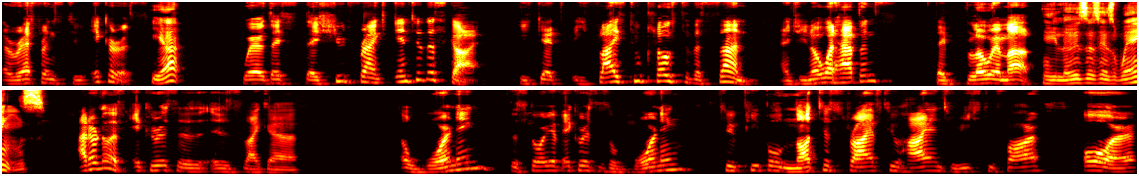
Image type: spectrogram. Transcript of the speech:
a reference to Icarus, Yeah. where they they shoot Frank into the sky. He gets he flies too close to the sun, and you know what happens? They blow him up. He loses his wings. I don't know if Icarus is, is like a a warning. The story of Icarus is a warning to people not to strive too high and to reach too far, or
